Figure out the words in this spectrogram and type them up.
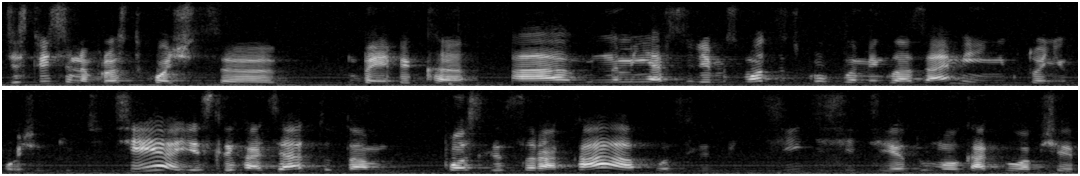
действительно просто хочется бэбика. А на меня все время смотрят круглыми глазами, и никто не хочет тут детей. А если хотят, то там после 40, а после 50, я думаю, как вы вообще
